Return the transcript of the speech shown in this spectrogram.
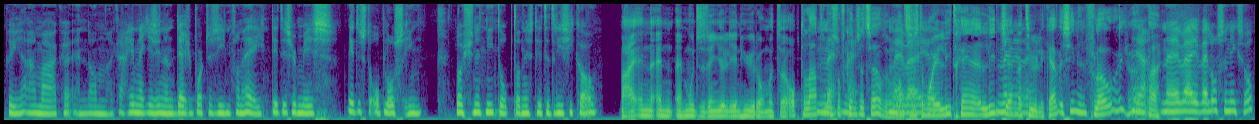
Kun je aanmaken. En dan krijg je netjes in een dashboard te zien van hé, hey, dit is er mis. Dit is de oplossing. Los je het niet op, dan is dit het risico. Maar en, en, en moeten ze dan jullie inhuren om het uh, op te laten lossen? Nee, of kunnen ze het zelf doen? Nee, Want het is de mooie gen, lead gen natuurlijk. Hè? We zien een flow. Weet je wel, ja, maar... Nee, wij, wij lossen niks op.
